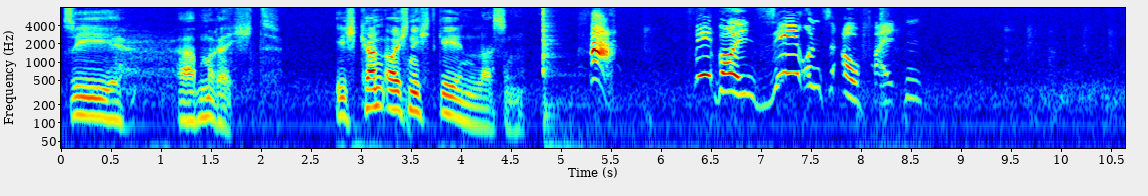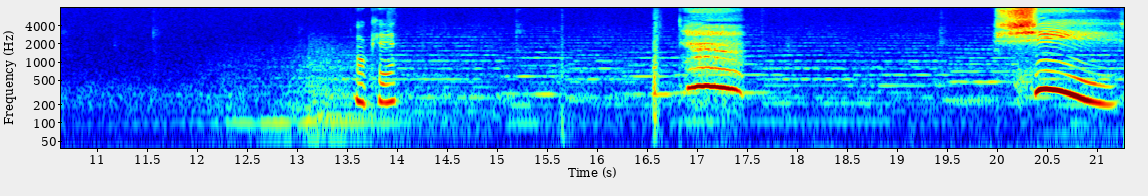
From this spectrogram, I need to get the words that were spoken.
Sie haben recht. Ich kann euch nicht gehen lassen. Ha! Wie wollen Sie uns aufhalten? Okay. Shit.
